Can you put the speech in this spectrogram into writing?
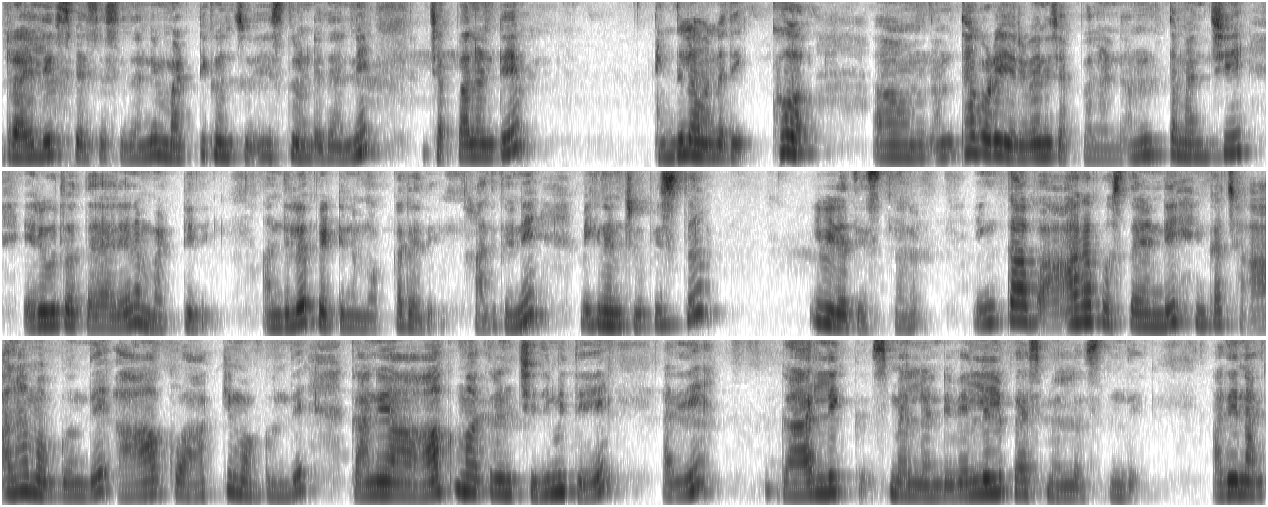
డ్రై లీవ్స్ వేసేసేదాన్ని మట్టి కొంచెం వేస్తుండేదాన్ని చెప్పాలంటే ఇందులో ఉన్నది ఎక్కువ అంతా కూడా ఎరువని చెప్పాలండి. అంత మంచి ఎరువుతో తయారైన మట్టిది. అందులో పెట్టిన మొక్కది అది. అందుకని మీకు నేను చూపిస్తూ ఈ వీడియో తీస్తున్నాను. ఇంకా బాగా పూస్తాయండి. ఇంకా చాలా మొగ్గు ఉంది ఆకు ఆక్కి మొగ్గు ఉంది కానీ ఆ ఆకు మాత్రం చిదిమితే అది గార్లిక్ స్మెల్ అండి. వెల్లుల్లిపాయ స్మెల్ వస్తుంది. అది నాకు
